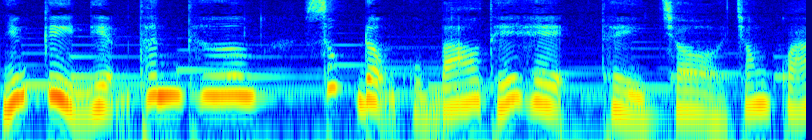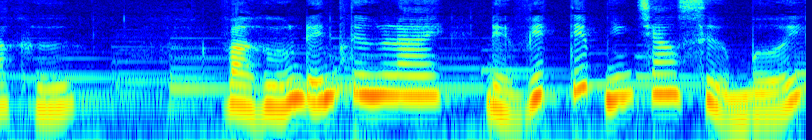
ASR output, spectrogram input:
những kỷ niệm thân thương, xúc động của bao thế hệ thầy trò trong quá khứ và hướng đến tương lai để viết tiếp những trang sử mới,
